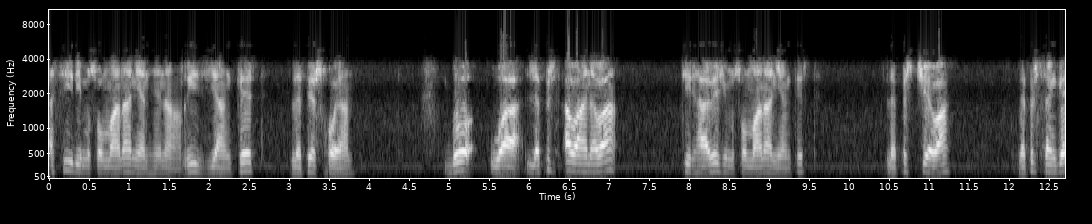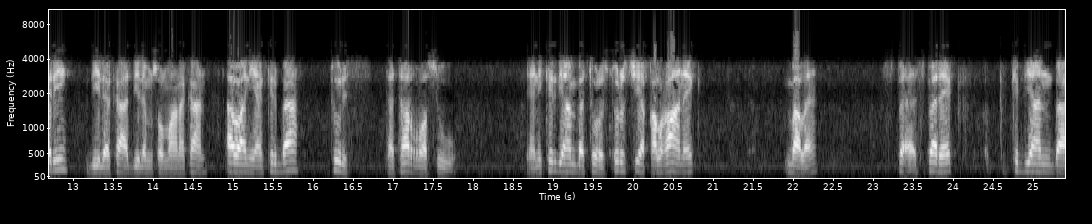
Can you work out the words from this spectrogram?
ئەسیری مسلمانانیان هێنا ریزیان کرد لە پێش خۆیان. بۆ و لە پشت ئەوانەوە تیرهاوێژی مسلمانانیان کرد. لە پشت چێوە؟ لە پشت سنگەری دیلەکە دیلە مسلمانەکان. ئەوانیان کرد بە تورس تەتەڕەسوو یعنی کردیان بە تورس. تورس چییە؟ قەلغانێک. بەڵێ. سپەرێک. کردیان بە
